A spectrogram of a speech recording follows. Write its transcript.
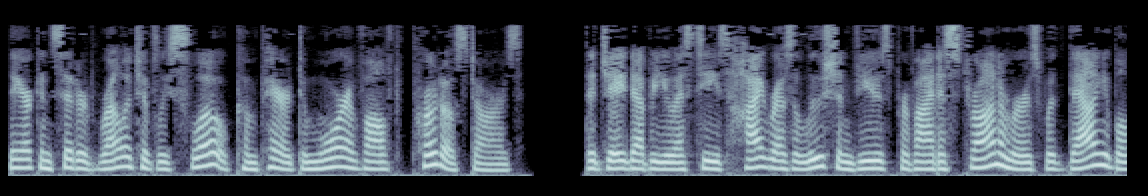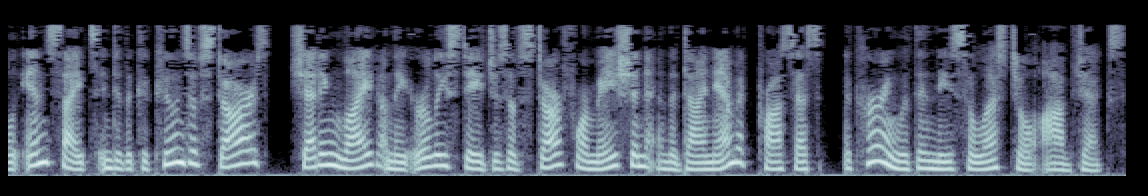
they are considered relatively slow compared to more evolved protostars. The JWST's high resolution views provide astronomers with valuable insights into the cocoons of stars, shedding light on the early stages of star formation and the dynamic process occurring within these celestial objects.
